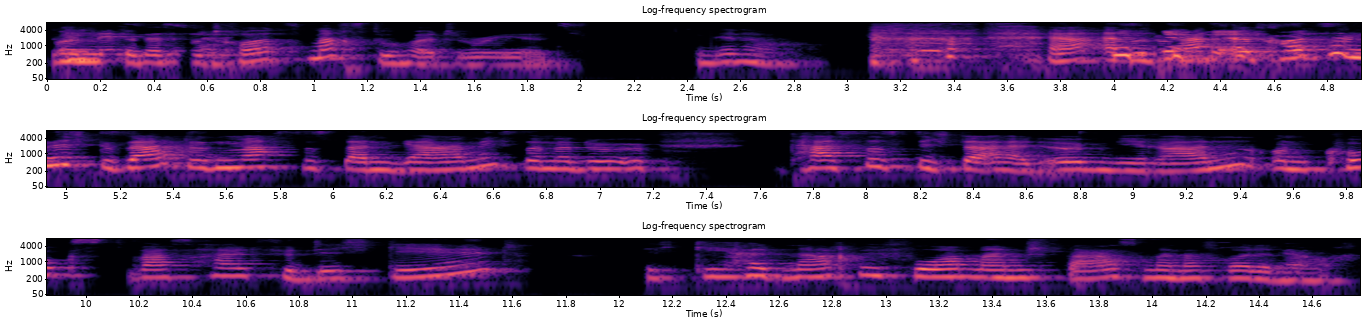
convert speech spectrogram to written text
Und nichtsdestotrotz machst du heute Reels. Genau. ja, also du hast ja trotzdem nicht gesagt, du machst es dann gar nicht, sondern du tastest dich da halt irgendwie ran und guckst, was halt für dich geht. Ich gehe halt nach wie vor meinem Spaß, meiner Freude ja. nach.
